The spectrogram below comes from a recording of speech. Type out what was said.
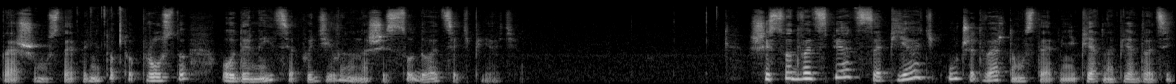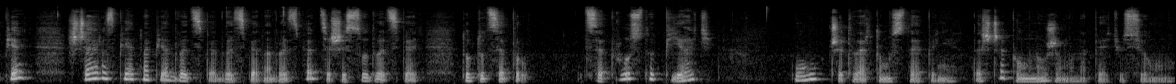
першому степені. Тобто просто одиниця поділена на 625. 625 це 5 у четвертому степені. 5 на 5 – 25. Ще раз 5 на 5 – 25. 25 на 25 – це 625. Тобто це, це просто 5 у четвертому степені. Та ще помножимо на 5 у сьомому.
